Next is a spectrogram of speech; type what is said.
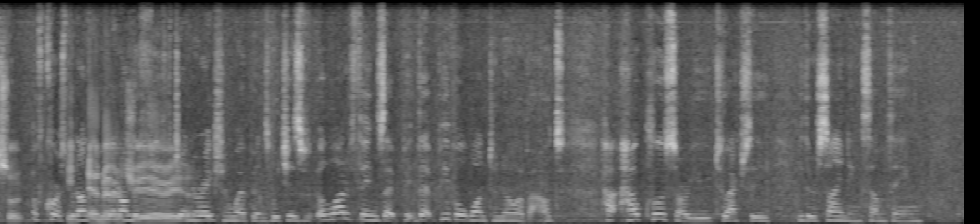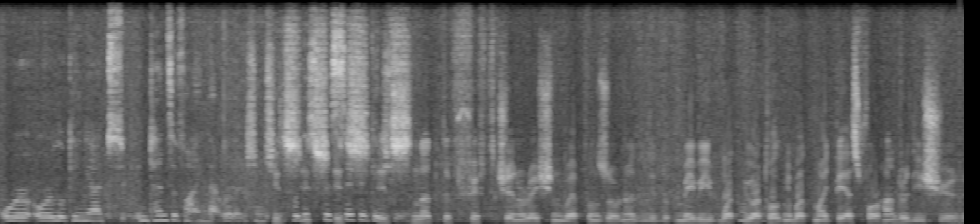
So Of course, but on, but on the fifth generation weapons, which is a lot of things that, pe- that people want to know about, how, how close are you to actually either signing something or, or looking at intensifying that relationship It's, for this it's, specific it's, it's not the fifth generation weapons or not. Maybe what you are talking about might be S-400 issue.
